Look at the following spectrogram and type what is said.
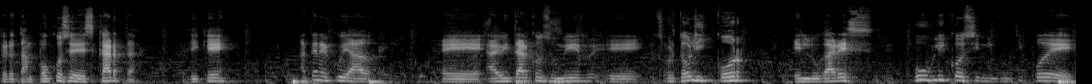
pero tampoco se descarta. Así que a tener cuidado, eh, a evitar consumir, eh, sobre todo licor, en lugares públicos sin ningún tipo de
